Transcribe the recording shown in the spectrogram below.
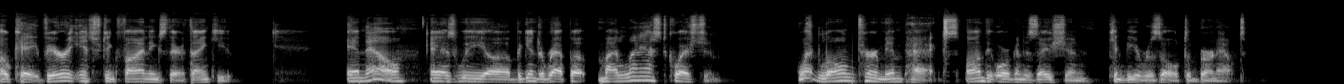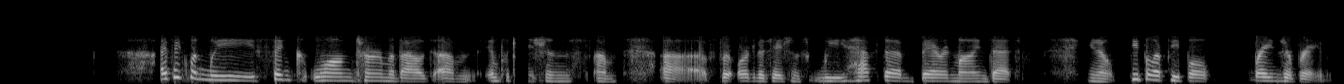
Okay, very interesting findings there. Thank you. And now, as we uh, begin to wrap up, my last question What long term impacts on the organization can be a result of burnout? I think when we think long term about um, implications um, uh, for organizations, we have to bear in mind that, you know, people are people, brains are brains.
